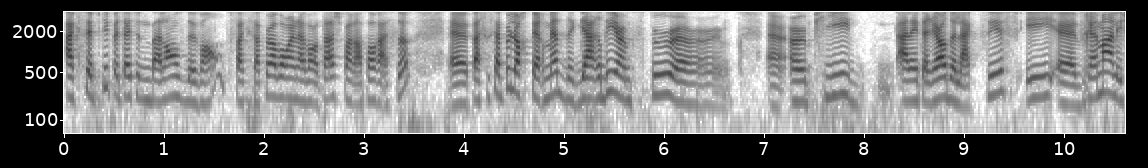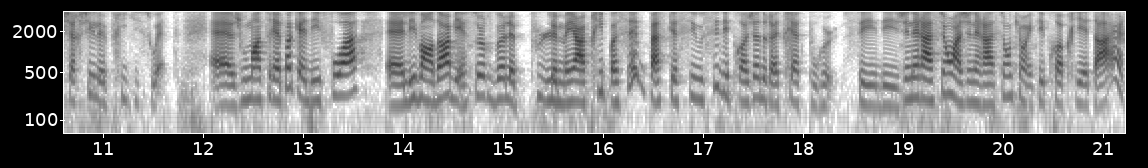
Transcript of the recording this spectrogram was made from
accepter peut-être une balance de vente. Ça peut avoir un avantage par rapport à ça, parce que ça peut leur permettre de garder un petit peu un, un pied à l'intérieur de l'actif et euh, vraiment aller chercher le prix qu'ils souhaitent. Euh, je vous mentirai pas que des fois, euh, les vendeurs, bien sûr, veulent le, meilleur prix possible parce que c'est aussi des projets de retraite pour eux. C'est des générations à génération qui ont été propriétaires.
